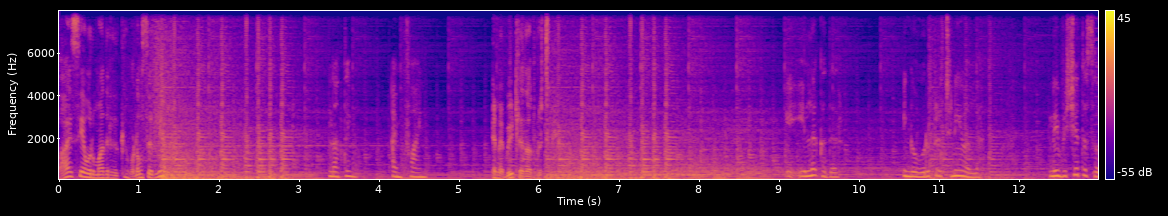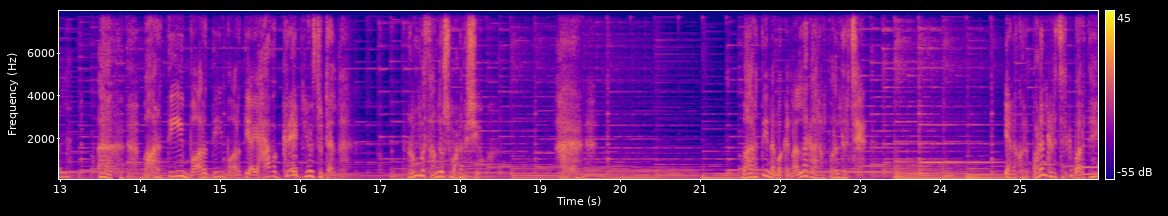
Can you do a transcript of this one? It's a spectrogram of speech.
வாய்ஸே ஒரு மாதிரி இருக்கு உடம்பு சரியில்லையா? நத்திங் ஐம் ஃபைன் என்ன வீட்ல ஏதாவது பிரச்சனை? இல்ல கதர். இங்க ஒரு பிரச்சனையும் இல்ல. நீ விஷயத்த சொல்லு. Bharathi Bharathi Bharathi I have a great news to tell ரொம்ப சந்தோஷமான விஷயம். பாரதி நமக்கு நல்ல காலம் பிறந்துருச்சு. எனக்கு ஒரு படம் கிடைச்சிருக்கு பாரதி.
